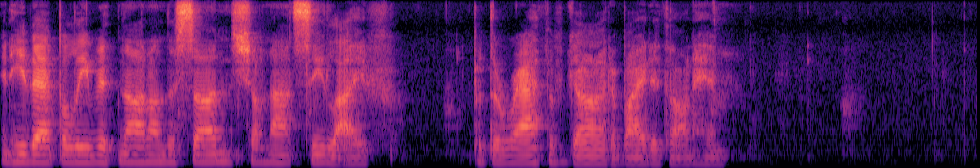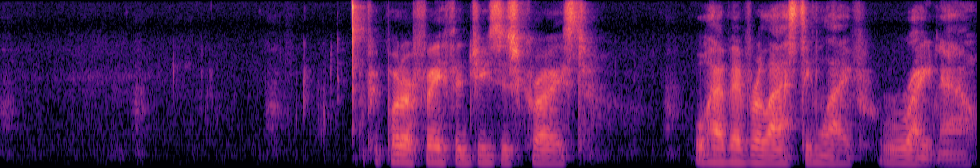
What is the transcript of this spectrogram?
and he that believeth not on the Son shall not see life, but the wrath of God abideth on him." If we put our faith in Jesus Christ, we'll have everlasting life right now.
